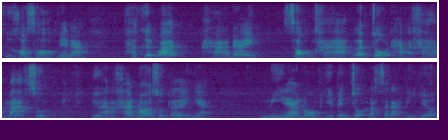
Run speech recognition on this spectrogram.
คือข้อสอบเนี่ยนะ ถ้าเกิดว่าหาได้ 2 ค่า แล้วโจทย์หาค่ามากสุด หรือหาค่าน้อยสุดอะไรเงี้ยมีแนวโน้มที่เป็นโจทย์ลักษณะนี้เยอะ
